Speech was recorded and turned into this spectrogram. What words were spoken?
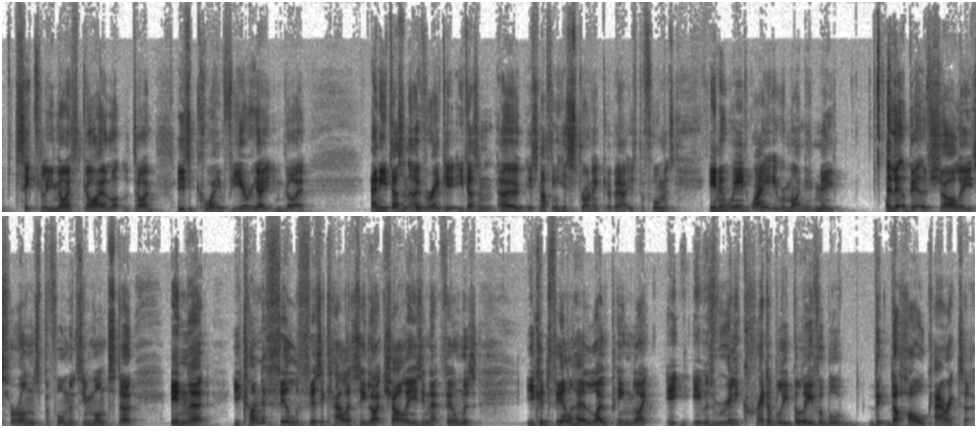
particularly nice guy a lot of the time. He's a quite infuriating guy. And he doesn't overegg it. He doesn't, uh, it's nothing histrionic about his performance. In a weird way, it reminded me a little bit of Charlize Theron's performance in Monster, in that you kind of feel the physicality. Like Charlize in that film was, you could feel her loping. Like it, it was really credibly believable. The the whole character,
